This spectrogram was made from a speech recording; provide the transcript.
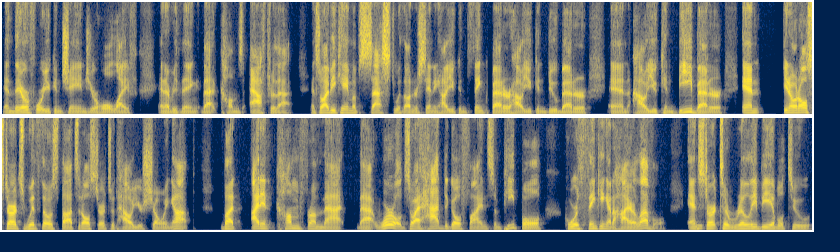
and therefore you can change your whole life and everything that comes after that. And so I became obsessed with understanding how you can think better, how you can do better, and how you can be better. And you know, it all starts with those thoughts. It all starts with how you're showing up. But I didn't come from that that world, so I had to go find some people who were thinking at a higher level and mm. start to really be able to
